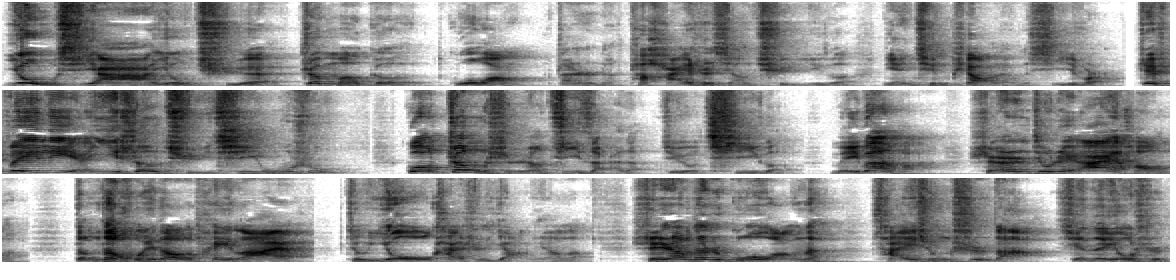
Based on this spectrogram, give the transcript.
又瞎又瘸，这么个国王。但是呢，他还是想娶一个年轻漂亮的媳妇儿。这菲利一生娶妻无数，光正史上记载的就有七个。没办法，谁让人就这爱好呢？等他回到了佩拉呀，就又开始痒痒了。谁让他是国王呢？财雄势大，现在又是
